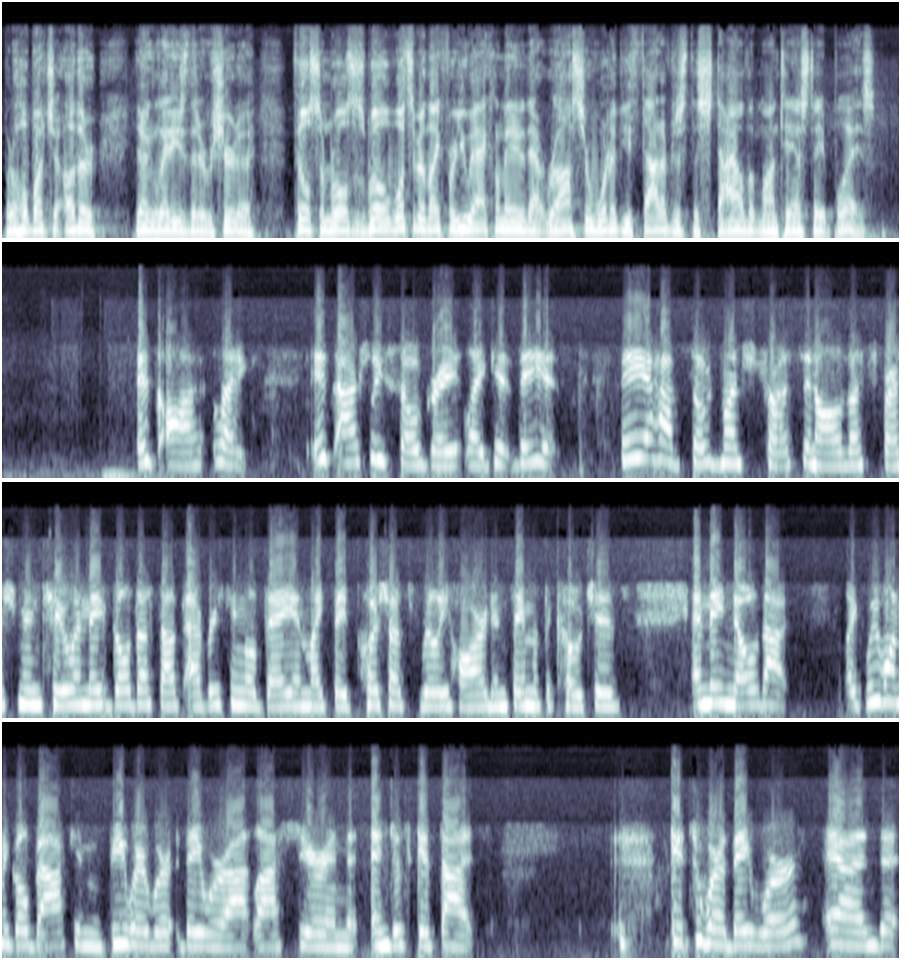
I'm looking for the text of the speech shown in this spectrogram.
but a whole bunch of other young ladies that are sure to fill some roles as well. What's it been like for you acclimating to that roster? What have you thought of just the style that Montana State plays? It's aw- like it's actually so great. Like it, they they have so much trust in all of us freshmen too, and they build us up every single day, and like they push us really hard. And same with the coaches, and they know that like we want to go back and be where we're, they were at last year, and and just get that get to where they were, and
